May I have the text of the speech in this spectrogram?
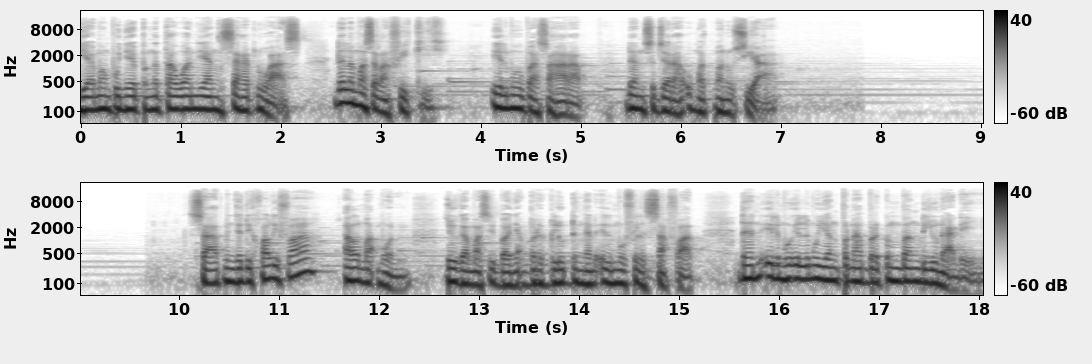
Ia mempunyai pengetahuan yang sangat luas dalam masalah fikih, ilmu bahasa Arab, dan sejarah umat manusia. Saat menjadi khalifah, Al-Ma'mun juga masih banyak bergelut dengan ilmu filsafat dan ilmu-ilmu yang pernah berkembang di Yunani,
